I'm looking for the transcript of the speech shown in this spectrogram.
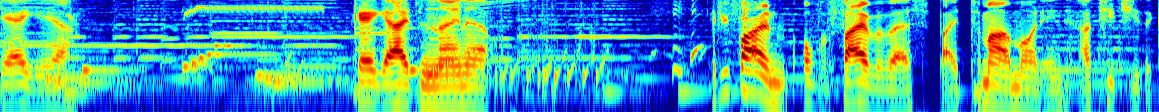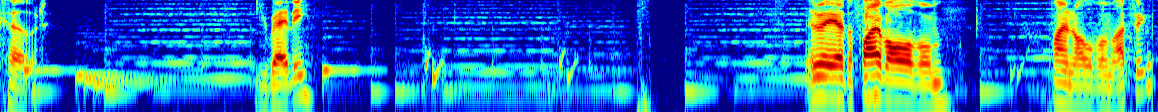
Yeah, yeah. Okay, guys, line up. If you find over five of us by tomorrow morning, I'll teach you the code. You ready? Anyway, you have to find all of them. Find all of them. I think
